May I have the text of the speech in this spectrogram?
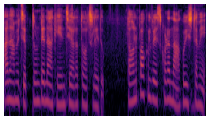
అని ఆమె చెప్తుంటే నాకేం చేయాలో తోచలేదు. తోనపాకులు వేసుకోవడం నాకు ఇష్టమే.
